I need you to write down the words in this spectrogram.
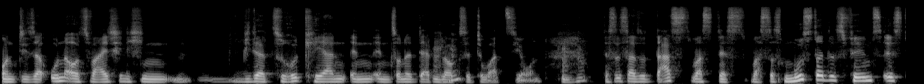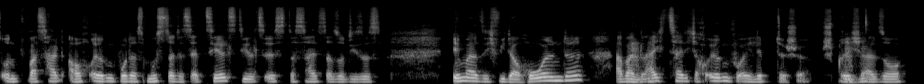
und dieser unausweichlichen wieder zurückkehren in, in so eine Deadlock-Situation. Mhm. mhm. Das ist also das was, das, was das Muster des Films ist und was halt auch irgendwo das Muster des Erzählstils ist. Das heißt also dieses immer sich wiederholende, aber mhm. gleichzeitig auch irgendwo elliptische. Sprich mhm. also,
